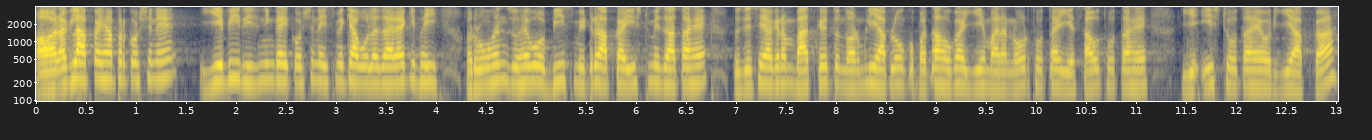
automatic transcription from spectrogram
और अगला आपका यहाँ पर क्वेश्चन है। ये भी रीजनिंग का एक क्वेश्चन है। इसमें क्या बोला जा रहा है कि भाई, रोहन जो है वो 20 मीटर आपका ईस्ट में जाता है। तो जैसे अगर हम बात करें तो नॉर्मली आप लोगों को पता होगा, ये हमारा नॉर्थ होता है, ये साउथ होता है, ये ईस्ट होता है और ये आपका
